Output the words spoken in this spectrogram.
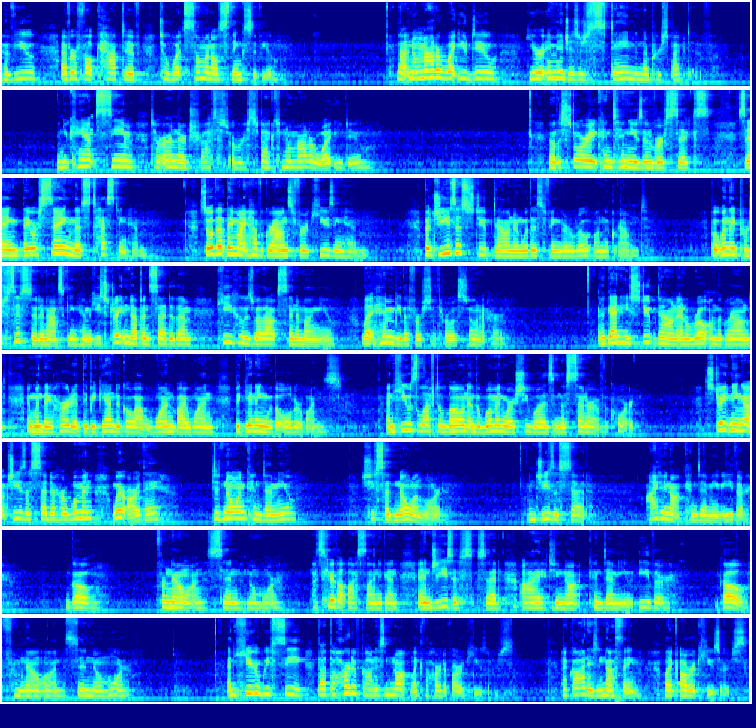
Have you ever felt captive to what someone else thinks of you? That no matter what you do, your images are stained in their perspective. And you can't seem to earn their trust or respect no matter what you do. Now, the story continues in verse 6, saying, They were saying this, testing him, so that they might have grounds for accusing him. But Jesus stooped down and with his finger wrote on the ground. But when they persisted in asking him, he straightened up and said to them, He who is without sin among you, let him be the first to throw a stone at her. Again, he stooped down and wrote on the ground, and when they heard it, they began to go out one by one, beginning with the older ones. And he was left alone, and the woman where she was in the center of the court. Straightening up, Jesus said to her, Woman, where are they? Did no one condemn you? She said, No one, Lord. And Jesus said, I do not condemn you either. Go. From now on, sin no more. Let's hear that last line again. And Jesus said, I do not condemn you either. Go, from now on, sin no more. And here we see that the heart of God is not like the heart of our accusers, that God is nothing like our accusers.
